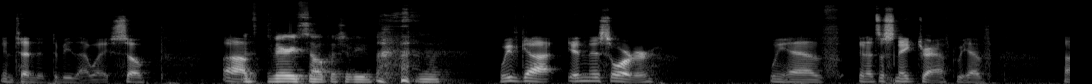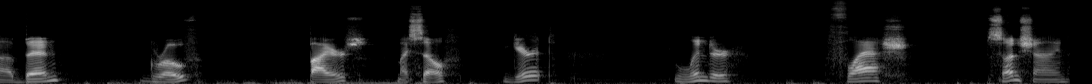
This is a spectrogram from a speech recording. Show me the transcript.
intended to be that way. So uh, that's very selfish of you. Yeah. we've got in this order. We have, and it's a snake draft. We have uh, Ben, Grove, Byers, myself, Garrett, Linder, Flash, Sunshine,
